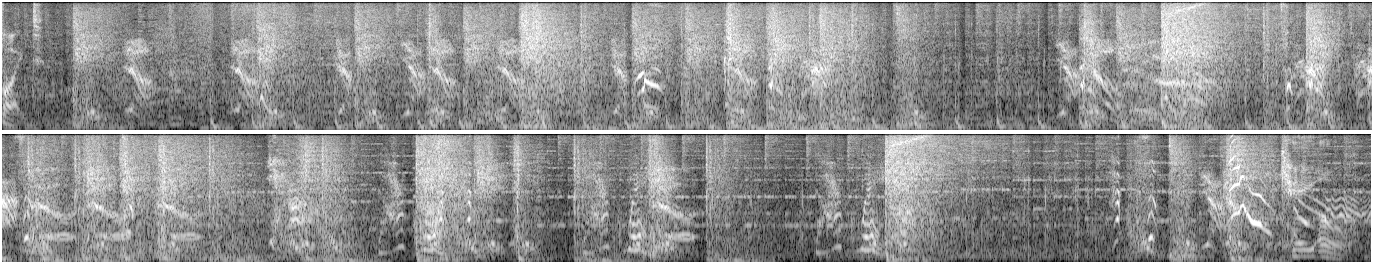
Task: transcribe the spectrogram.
Fight. Dark way. Dark way. Dark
